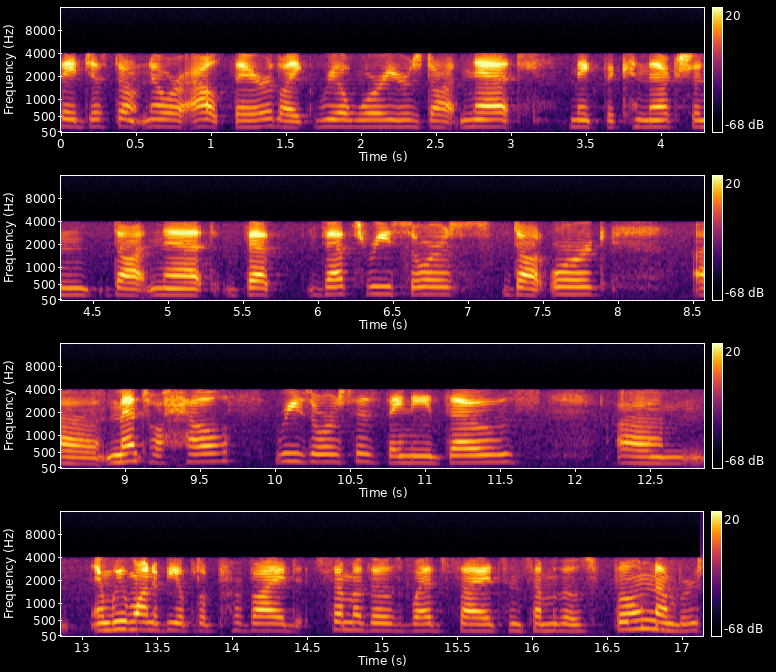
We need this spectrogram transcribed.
they just don't know are out there, like RealWarriors.net, MakeTheConnection.net, Vet, VetsResource.org, uh, mental health resources. They need those. Um, and we want to be able to provide some of those websites and some of those phone numbers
